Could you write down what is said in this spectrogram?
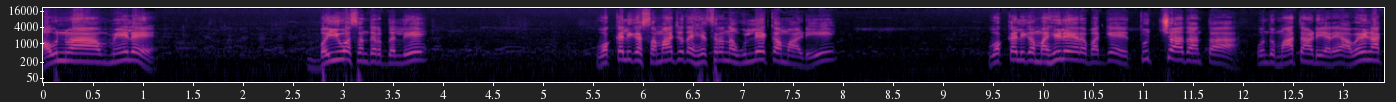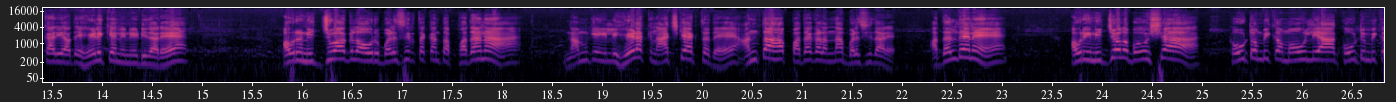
ಅವನ ಮೇಲೆ ಬೈಯುವ ಸಂದರ್ಭದಲ್ಲಿ ಒಕ್ಕಲಿಗ ಸಮಾಜದ ಹೆಸರನ್ನು ಉಲ್ಲೇಖ ಮಾಡಿ ಒಕ್ಕಲಿಗ ಮಹಿಳೆಯರ ಬಗ್ಗೆ ತುಚ್ಛಾದಂಥ ಒಂದು ಮಾತನಾಡಿದ್ದಾರೆ. ಅವಹೇಳನಕಾರಿಯಾದ ಹೇಳಿಕೆಯನ್ನು ನೀಡಿದ್ದಾರೆ. ಅವರು ನಿಜವಾಗ್ಲೂ ಅವರು ಬಳಸಿರ್ತಕ್ಕಂಥ ಪದನ ನಮಗೆ ಇಲ್ಲಿ ಹೇಳಕ್ಕೆ ನಾಚಿಕೆ ಆಗ್ತದೆ. ಅಂತಹ ಪದಗಳನ್ನು ಬಳಸಿದ್ದಾರೆ. ಅದಲ್ಲದೆ ಅವ್ರಿಗೆ ನಿಜವಲ್ಲ ಬಹುಶಃ ಕೌಟುಂಬಿಕ ಮೌಲ್ಯ, ಕೌಟುಂಬಿಕ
